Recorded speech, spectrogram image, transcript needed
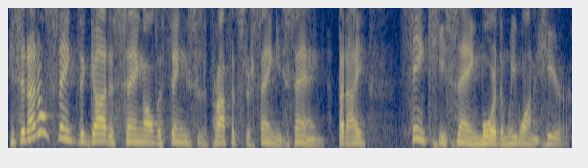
He said, I don't think that God is saying all the things that the prophets are saying he's saying, but I think he's saying more than we want to hear.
